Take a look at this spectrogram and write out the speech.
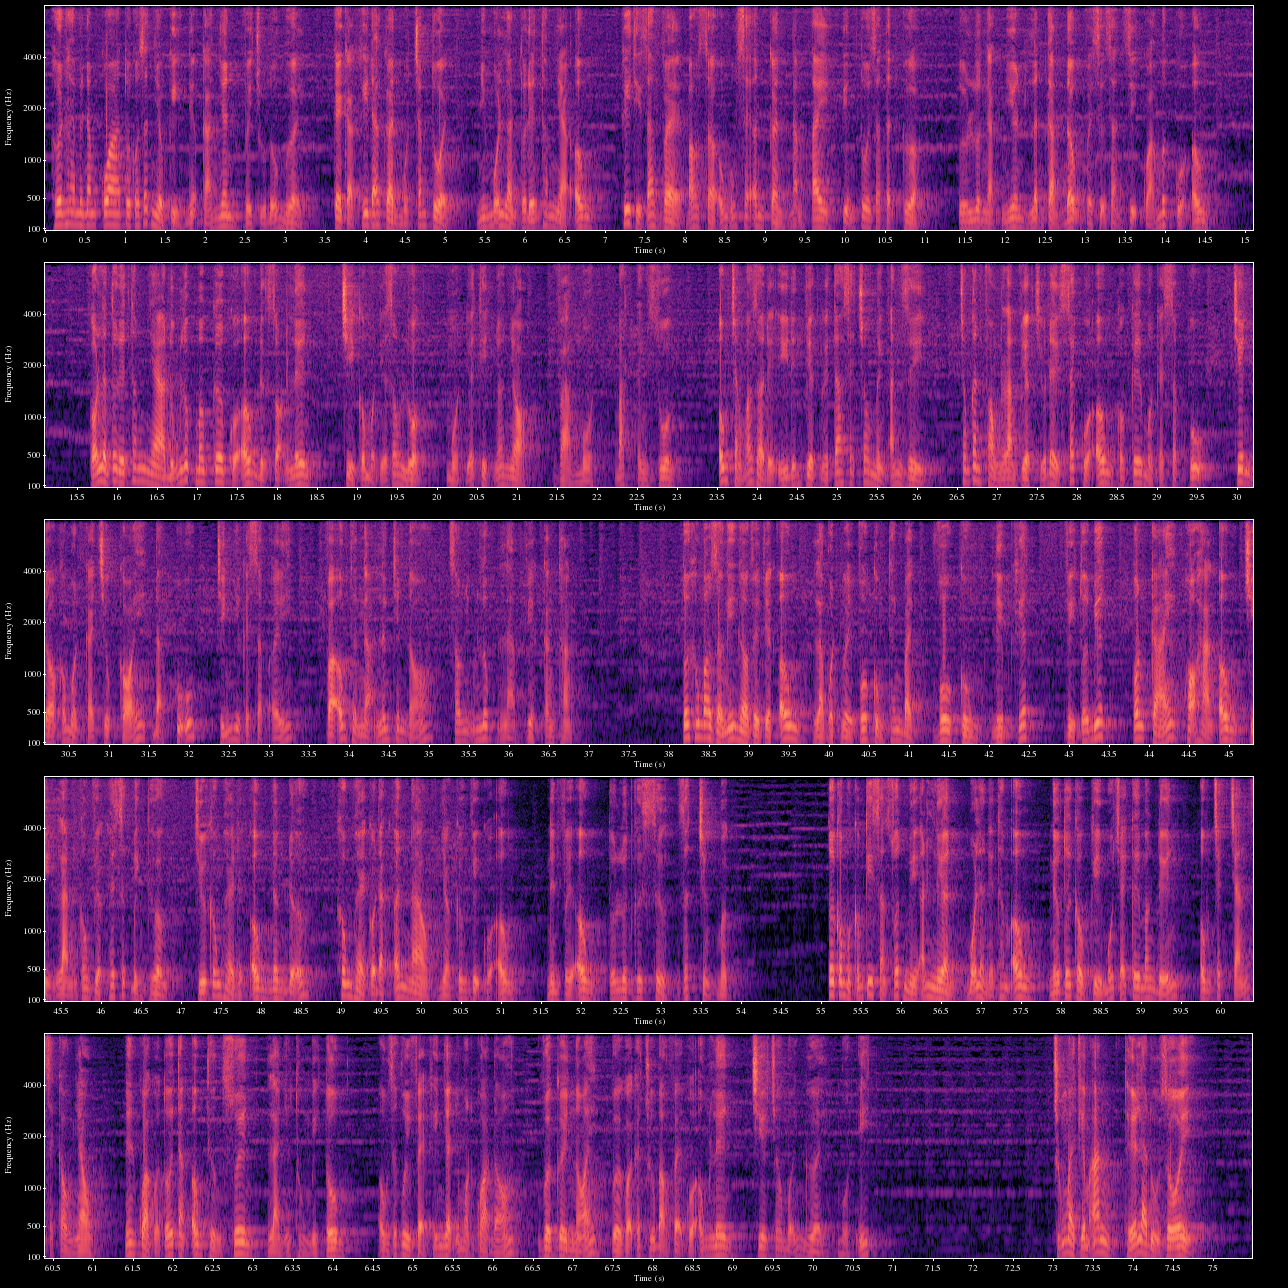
Hơn 20 năm qua tôi có rất nhiều kỷ niệm cá nhân với chú Đỗ Mười, kể cả khi đã gần 100 tuổi, nhưng mỗi lần tôi đến thăm nhà ông, khi thì ra về bao giờ ông cũng sẽ ân cần nắm tay tiễn tôi ra tận cửa. Tôi luôn ngạc nhiên lẫn cảm động về sự giản dị quá mức của ông. Có lần tôi đến thăm nhà đúng lúc mâm cơm của ông được dọn lên, chỉ có một đĩa rau luộc một đĩa thịt nho nhỏ và một bát canh suông. Ông chẳng bao giờ để ý đến việc người ta sẽ cho mình ăn gì. Trong căn phòng làm việc chứa đầy sách của ông có kê một cái sập cụ, trên đó có một cái chiếu cói đã cũ chính như cái sập ấy và ông thường ngả lưng trên đó sau những lúc làm việc căng thẳng. Tôi không bao giờ nghi ngờ về việc ông là một người vô cùng thanh bạch, vô cùng liêm khiết vì tôi biết con cái họ hàng ông chỉ làm những công việc hết sức bình thường chứ không hề được ông nâng đỡ không hề có đặc ân nào nhờ cương vị của ông, nên với ông tôi luôn cư xử rất chừng mực. Tôi có một công ty sản xuất mì ăn liền, mỗi lần đến thăm ông, nếu tôi cầu kỳ mua trái cây mang đến, ông chắc chắn sẽ cầu nhau. Nên quà của tôi tặng ông thường xuyên là những thùng mì tôm. Ông rất vui vẻ khi nhận những món quà đó, vừa cười nói, vừa gọi các chú bảo vệ của ông lên, chia cho mỗi người một ít. Chúng mày kiếm ăn, thế là đủ rồi,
